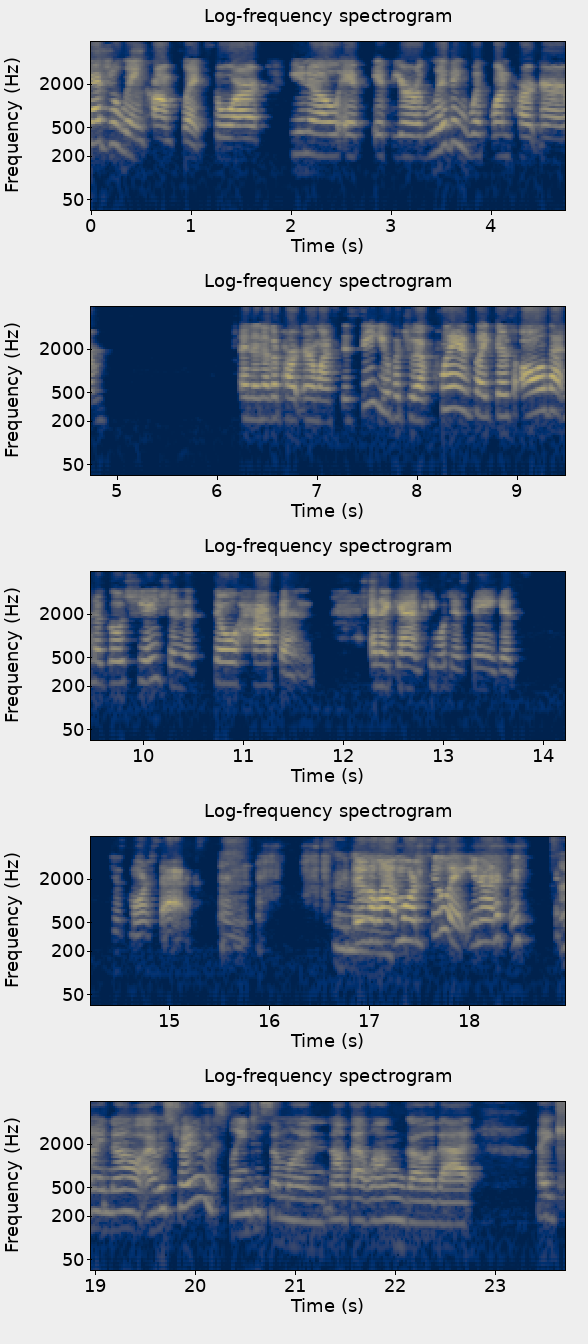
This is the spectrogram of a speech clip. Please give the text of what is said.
scheduling conflicts, or, you know, if, if you're living with one partner and another partner wants to see you, but you have plans, like there's all that negotiation that still happens. And again, people just think it's just more sex. And there's a lot more to it. You know what I mean? I know. I was trying to explain to someone not that long ago that like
